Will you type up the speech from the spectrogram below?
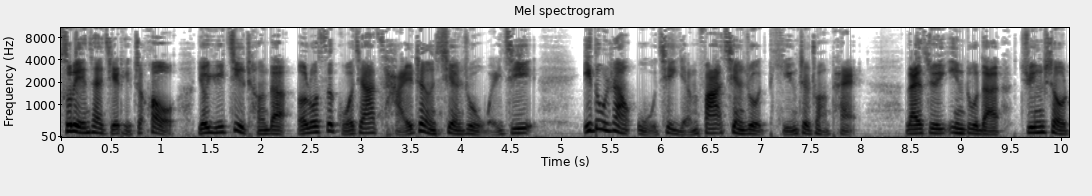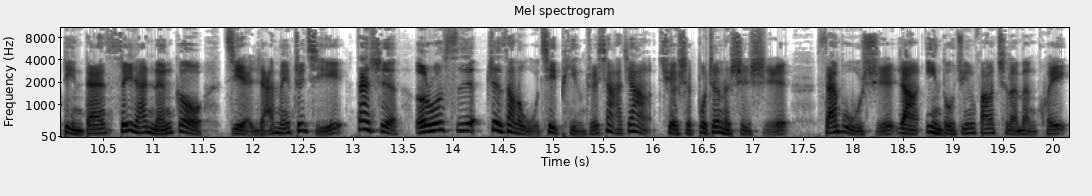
苏联在解体之后，由于继承的俄罗斯国家财政陷入危机，一度让武器研发陷入停滞状态。来自于印度的军售订单虽然能够解燃眉之急，但是俄罗斯制造的武器品质下降却是不争的事实。三不五时，让印度军方吃了闷亏。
